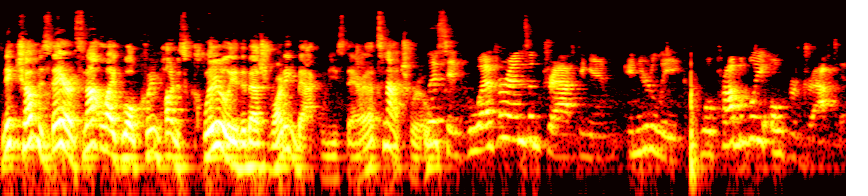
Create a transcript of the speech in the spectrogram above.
Nick Chubb is there. It's not like well, Kareem Hunt is clearly the best running back when he's there. That's not true. Listen, whoever ends up drafting him in your league will probably overdraft him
